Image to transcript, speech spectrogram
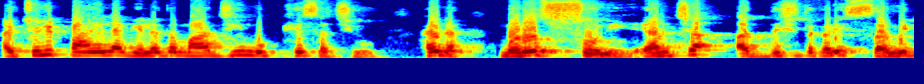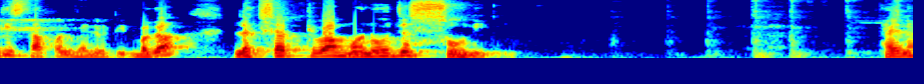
ऍक्च्युली पाहायला गेलं तर माझी मुख्य सचिव है ना मनोज सोनी यांच्या अध्यक्षतेखाली समिती स्थापन झाली होती. बघा लक्षात ठेवा मनोज सोनी. है ना?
